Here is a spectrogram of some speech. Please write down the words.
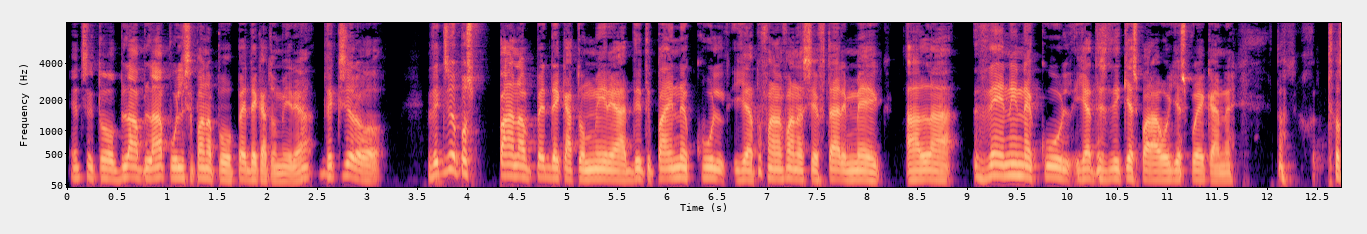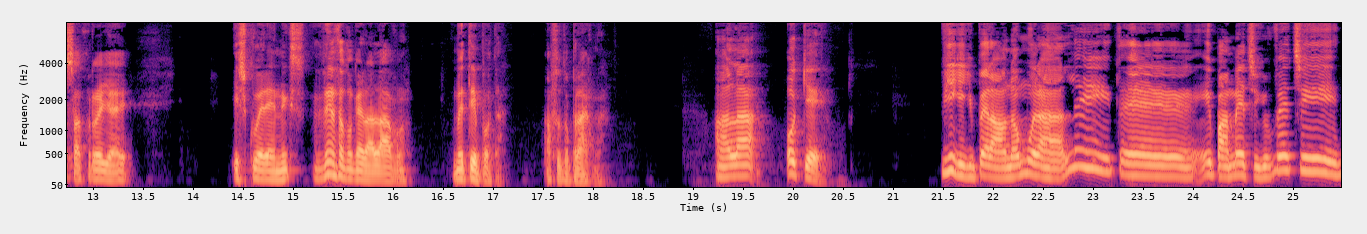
έτσι, το μπλα μπλα πούλησε πάνω από 5 εκατομμύρια. Δεν ξέρω, δεν ξέρω πως πάνω από 5 εκατομμύρια αντίτυπα είναι cool για το Final Fantasy VII Remake, αλλά δεν είναι cool για τις δικές παραγωγές που έκανε τόσα χρόνια η Square Enix. Δεν θα τον καταλάβω με τίποτα αυτό το πράγμα. Αλλά, OK. Okay. Βγήκε εκεί πέρα ο Νόμουρα, λέει, είπαμε έτσι γιουβέτσι,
